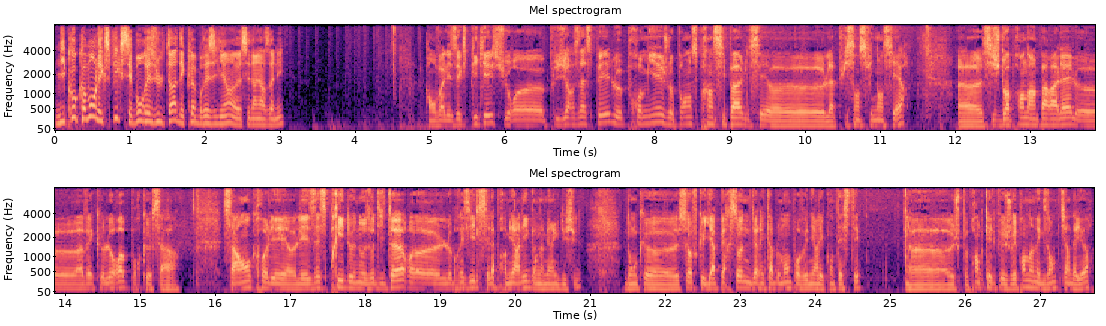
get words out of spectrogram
Nico, comment on explique ces bons résultats des clubs brésiliens euh, ces dernières années on va les expliquer sur euh, plusieurs aspects. Le premier, je pense, principal, c'est euh, la puissance financière. si je dois prendre un parallèle avec l'Europe pour que ça ancre les, les esprits de nos auditeurs, le Brésil c'est la première ligue en Amérique du Sud. Donc, sauf qu'il n'y a personne véritablement pour venir les contester. je peux prendre quelques. Je vais prendre un exemple, tiens d'ailleurs.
